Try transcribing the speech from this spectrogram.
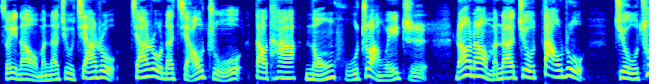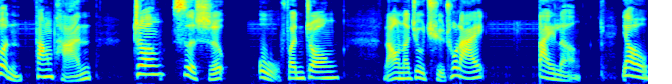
所以呢，我们呢就加入加入呢搅煮到它浓糊状为止，然后呢，我们呢就倒入九寸方盘蒸四十五分钟，然后呢就取出来待冷。要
